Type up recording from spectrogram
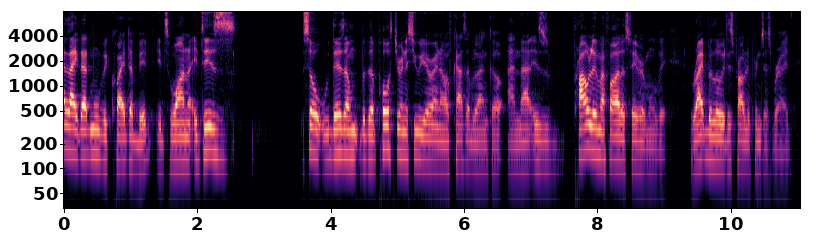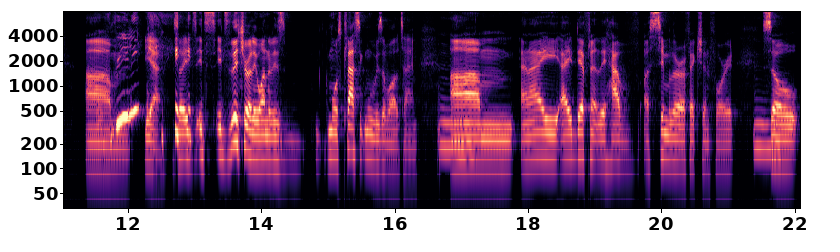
i like that movie quite a bit it's one it is so there's a the poster in the studio right now of casablanca and that is probably my father's favorite movie right below it is probably princess bride um Really? yeah so it's it's it's literally one of his most classic movies of all time um and i i definitely have a similar affection for it so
